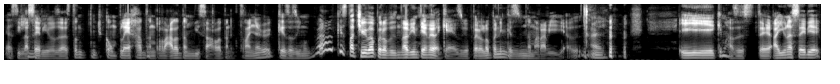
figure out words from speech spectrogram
Así la serie, o sea, es tan compleja, tan rara, tan bizarra, tan extraña, güey, que es así ah, que está chido, pero pues nadie entiende de qué es, güey. Pero el opening es una maravilla, güey. Y qué más, este, hay una serie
